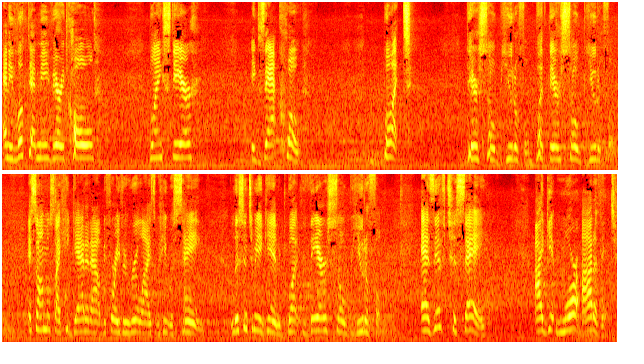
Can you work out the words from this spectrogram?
And he looked at me very cold, blank stare, exact quote. But they're so beautiful, but they're so beautiful. It's almost like he got it out before he even realized what he was saying. Listen to me again, but they're so beautiful. As if to say, I get more out of it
